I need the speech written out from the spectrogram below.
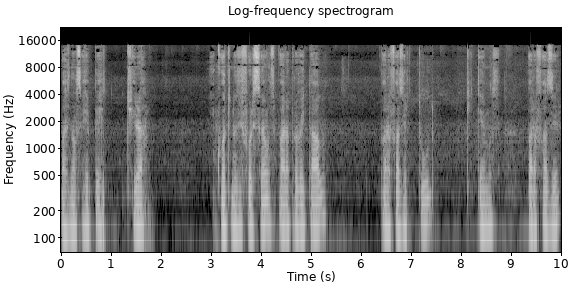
mas não se repetirá, enquanto nos esforçamos para aproveitá-lo, para fazer tudo que temos para fazer.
